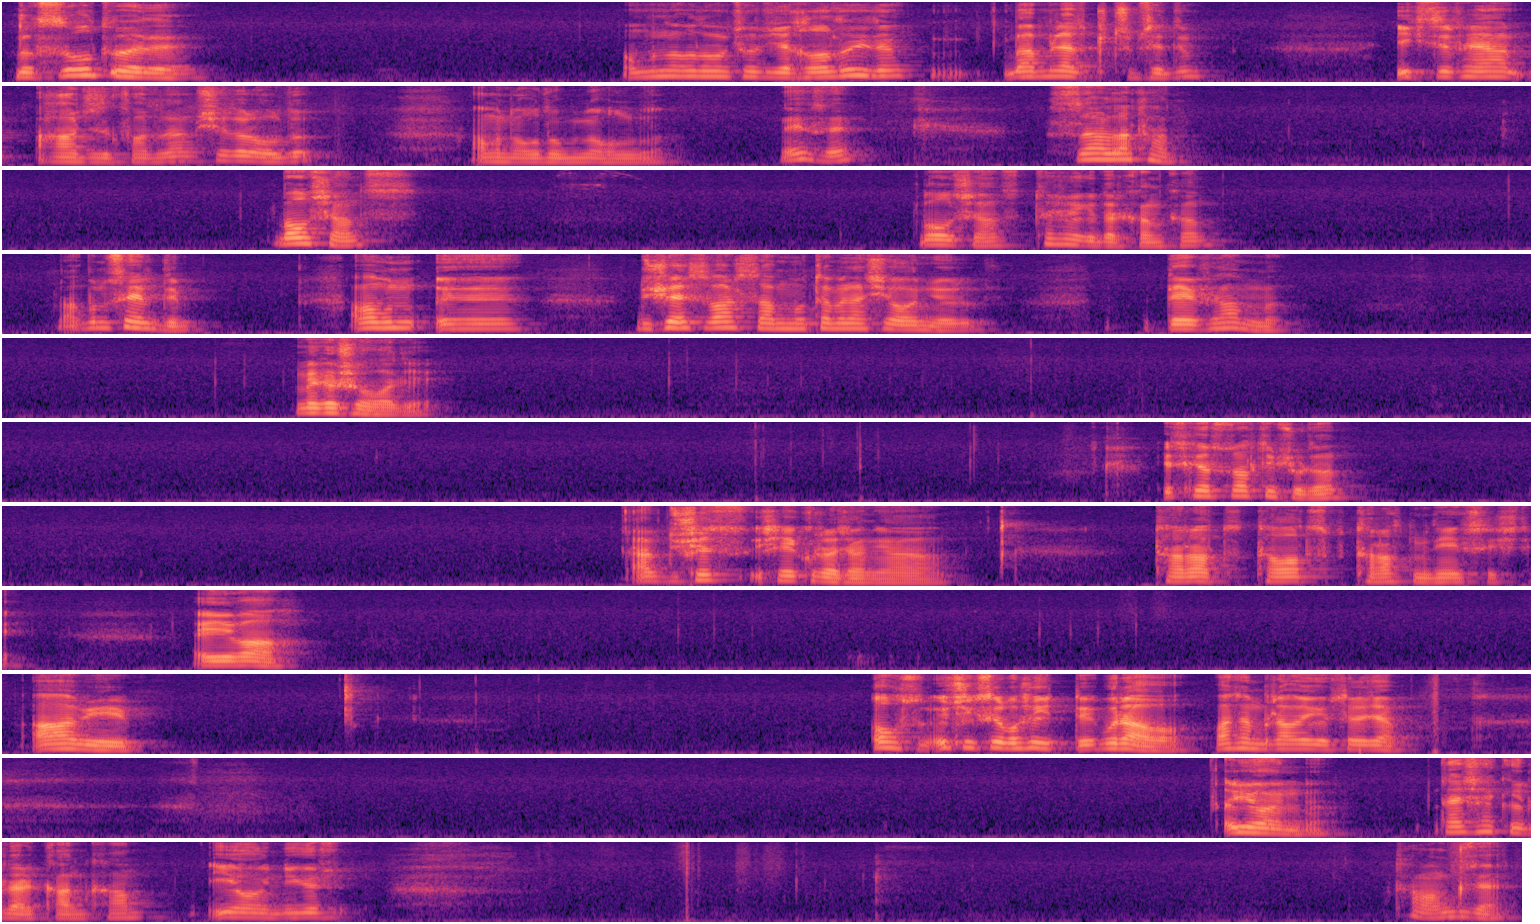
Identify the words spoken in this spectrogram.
Nasıl oldu öyle? Amına kodumun çocuğu yakaladıydı. Ben biraz küçümsedim. İksir falan harcadık fazladan bir şeyler oldu. Ama ne oldu bu ne oldu. Neyse. Zarlatan. Bol şans. Bol şans. Teşekkürler kankam. Bak bunu sevdim. Ama bunun e, düşes varsa muhtemelen şey oynuyoruz. Dev falan mı? Mega Şövalye. İskeletonu atayım şuradan. Abi düşes şey kuracaksın ya. Tarat, talat, tarat mı neyse işte. Eyvah. Abi. Olsun 3 iksir boşa gitti. Bravo. Zaten bravo'yu göstereceğim. İyi oyundu. Teşekkürler kankam. İyi oyundu. Gö- Tamam güzel.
